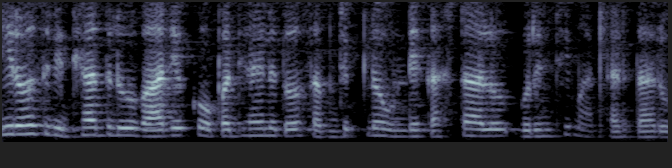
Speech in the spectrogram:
ఈరోజు విద్యార్థులు వారి యొక్క ఉపాధ్యాయులతో సబ్జెక్టులో ఉండే కష్టాలు గురించి మాట్లాడతారు.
